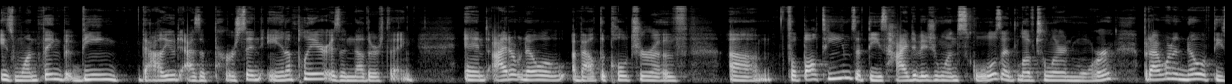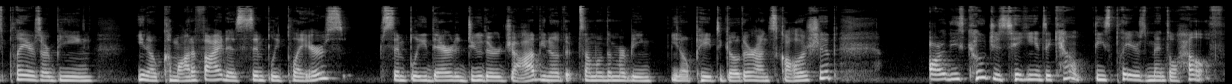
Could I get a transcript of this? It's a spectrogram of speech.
is one thing, but being valued as a person and a player is another thing. And I don't know about the culture of um, football teams at these high division one schools. I'd love to learn more, but I want to know if these players are being, you know, commodified as simply players simply there to do their job. You know, that some of them are being, you know, paid to go there on scholarship. Are these coaches taking into account these players' mental health?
